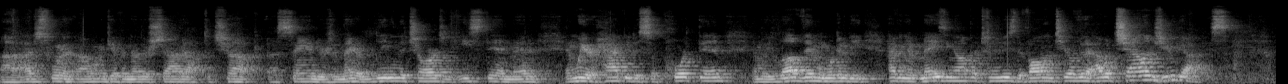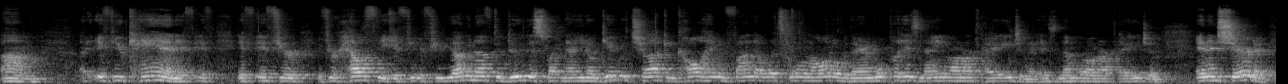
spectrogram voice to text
Uh, I just want to I want to give another shout out to Chuck uh, Sanders, and they are leading the charge in East End, man, and, and, we are happy to support them, and we love them, and we're going to be having amazing opportunities to volunteer over there. I would challenge you guys. Um, if you can, if, if, if, if, you're, if you're healthy, if, you, if you're young enough to do this right now, you know, get with Chuck and call him and find out what's going on over there. And we'll put his name on our page and his number on our page. And, and in Sheridan,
